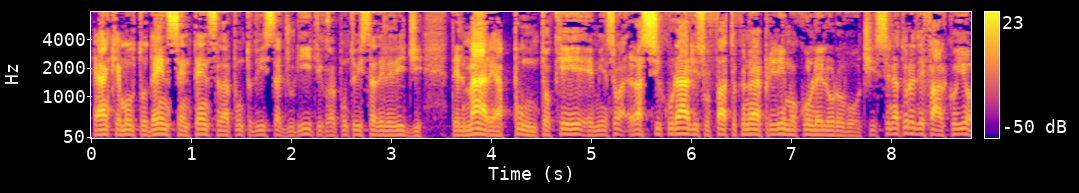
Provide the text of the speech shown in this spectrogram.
è anche molto densa e intensa dal punto di vista giuridico, dal punto di vista delle leggi del mare, appunto, che eh, insomma, rassicurarli sul fatto che noi apriremo con le loro voci. Senatore De Falco, io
